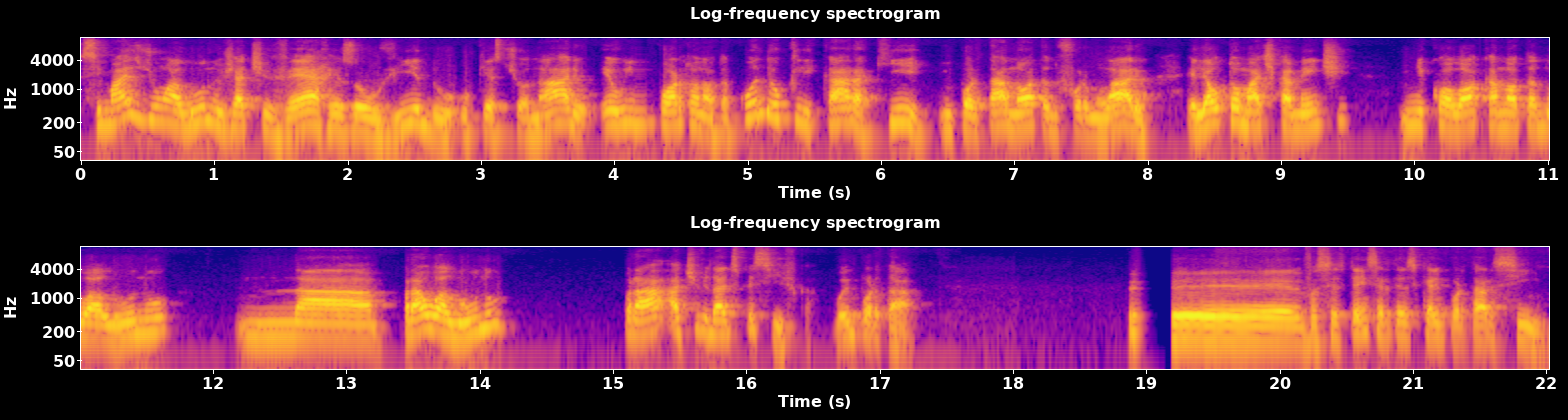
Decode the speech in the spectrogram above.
Se mais de um aluno já tiver resolvido o questionário, eu importo a nota. Quando eu clicar aqui, importar a nota do formulário, ele automaticamente me coloca a nota do aluno para o aluno, para atividade específica. Vou importar. É, vocês têm certeza que querem importar? Sim.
